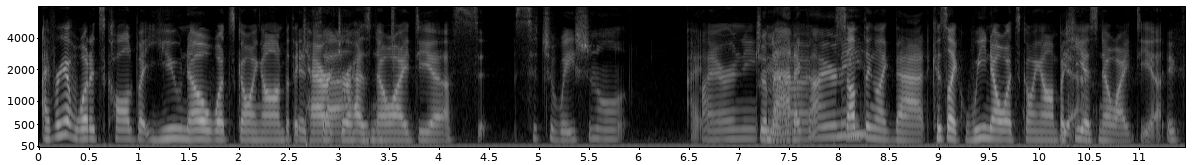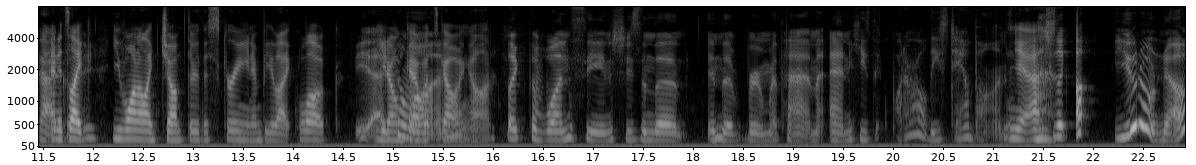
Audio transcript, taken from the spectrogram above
I forget what it's called, but you know what's going on, but the It's, character has um, no idea. Si- situational I, irony Dramatic yeah, irony? something like that because like we know what's going on but he has no idea exactly. and it's like you want to like jump through the screen and be like look yeah, you don't get what's going on Like the one scene she's in the in the room with him and he's like, "What are all these tampons?" yeah And she's like, "Oh, you don't know?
